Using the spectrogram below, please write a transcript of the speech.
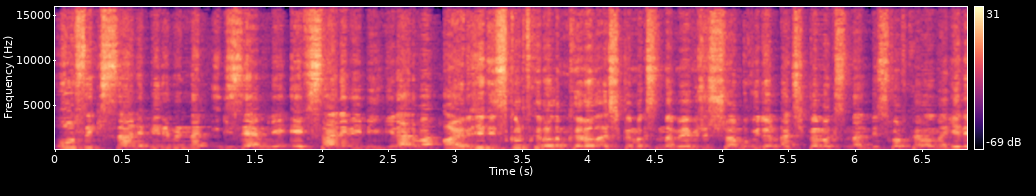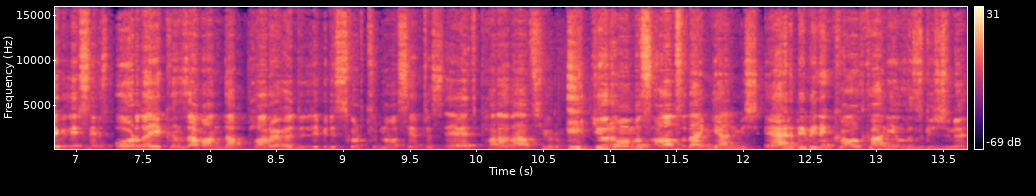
18 tane birbirinden gizemli, efsanevi bilgiler var. Ayrıca Discord kanalım kanal açıklama kısmında mevcut. Şu an bu videonun açıklama kısmından Discord kanalıma gelebilirsiniz. Orada yakın zamanda para ödüllü bir Discord turnuvası yapacağız. Evet para dağıtıyorum. İlk yorumumuz Antu'dan gelmiş. Eğer birbirinin kalkan yıldız gücünü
